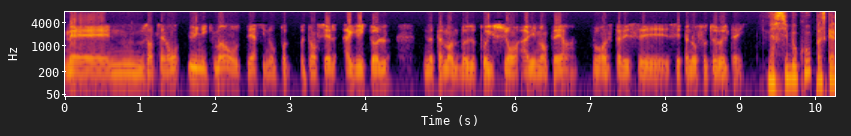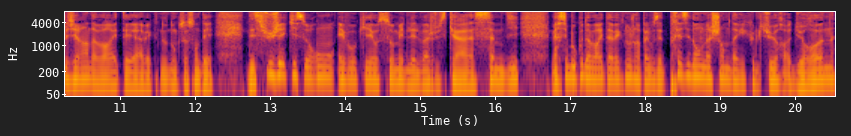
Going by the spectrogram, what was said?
mais nous nous en tiendrons uniquement aux terres qui n'ont pas de potentiel agricole, notamment de production alimentaire, pour installer ces, ces panneaux photovoltaïques. Merci beaucoup Pascal Girin d'avoir été avec nous. Donc ce sont des, des sujets qui seront évoqués au sommet de l'élevage jusqu'à samedi. Merci beaucoup d'avoir été avec nous. Je rappelle, vous êtes président de la Chambre d'agriculture du Rhône,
